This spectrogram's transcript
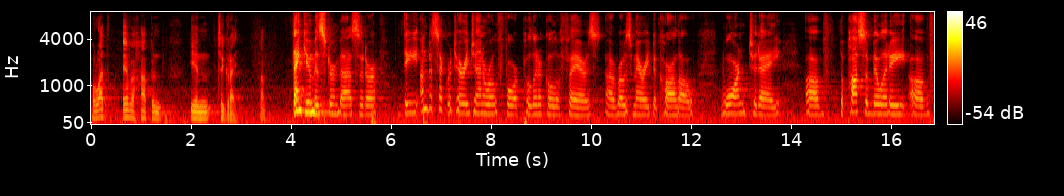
for whatever happened in Tigray. Thank you, Mr. Ambassador. The Undersecretary General for Political Affairs, uh, Rosemary DiCarlo, warned today of the possibility of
